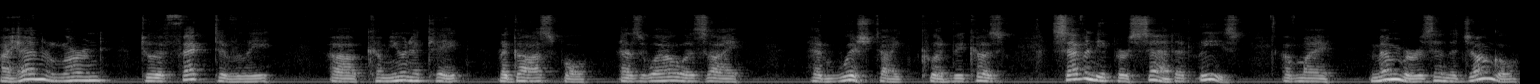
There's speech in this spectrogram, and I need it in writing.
I hadn't learned to effectively uh, communicate the gospel as well as I had wished I could, because 70% at least of my members in the jungle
